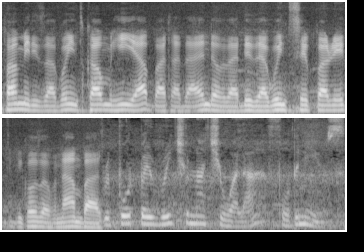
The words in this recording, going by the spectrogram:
Families are going to come here, but at the end of the day, they are going to separate because of numbers. Report by Rachel Nachiwala for the news.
